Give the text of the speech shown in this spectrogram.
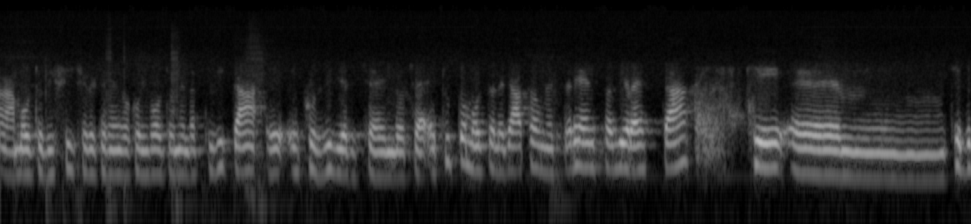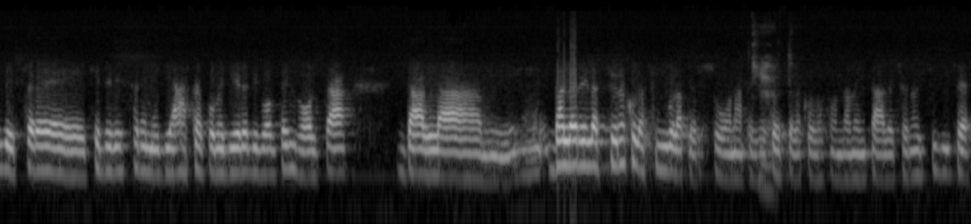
sarà molto difficile che venga coinvolto nell'attività e, e così via dicendo, cioè è tutto molto legato a un'esperienza diretta che, ehm, che, deve, essere, che deve, essere, mediata, come dire, di volta in volta dalla, dalla relazione con la singola persona, perché certo. questa è la cosa fondamentale, cioè noi si dice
